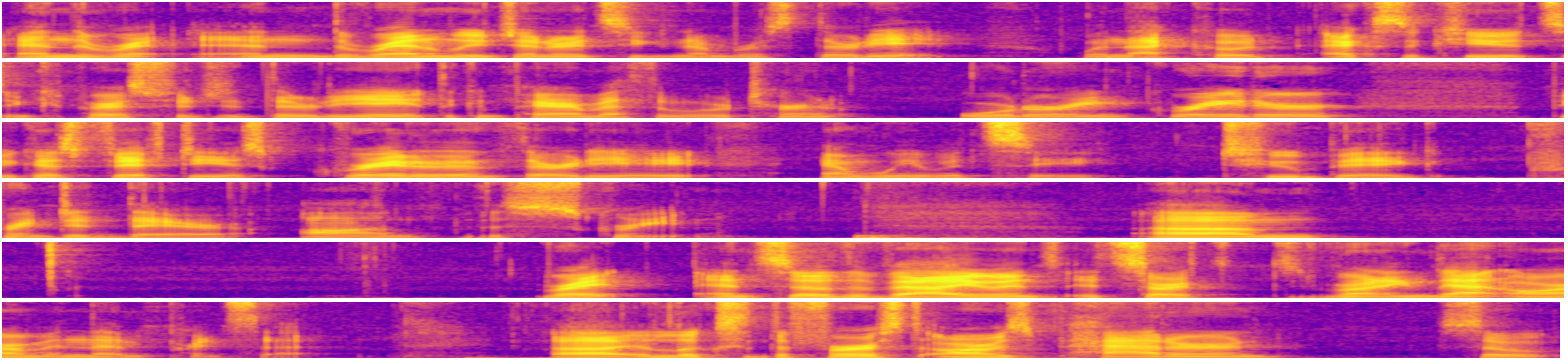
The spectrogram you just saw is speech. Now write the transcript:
and the, and the randomly generated secret number is 38. When that code executes and compares 50 to 38, the compare method will return ordering greater because 50 is greater than 38, and we would see too big printed there on the screen. Um, right, and so the value, it starts running that arm and then prints that. Uh, it looks at the first arm's pattern. So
